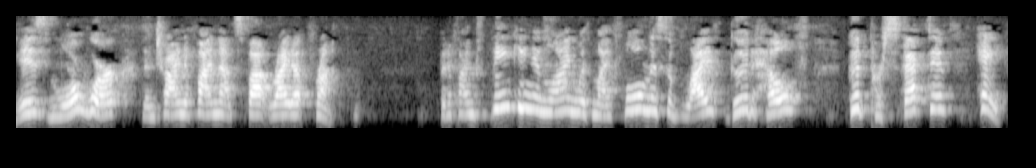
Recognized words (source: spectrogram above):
is more work than trying to find that spot right up front. But if I'm thinking in line with my fullness of life, good health, good perspective, hey,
